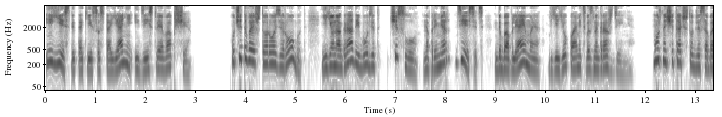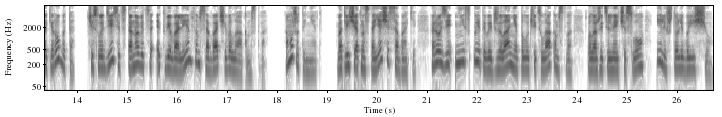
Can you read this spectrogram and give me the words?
и есть ли такие состояния и действия вообще. Учитывая, что Рози робот, ее наградой будет число, например, 10, добавляемое в ее память вознаграждения. Можно считать, что для собаки-робота число 10 становится эквивалентом собачьего лакомства. А может и нет. В отличие от настоящей собаки, Рози не испытывает желания получить лакомство, положительное число или что-либо еще.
